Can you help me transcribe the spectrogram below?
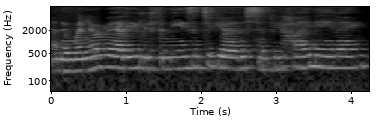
And then when you're ready, lift the knees in together, simply high kneeling.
